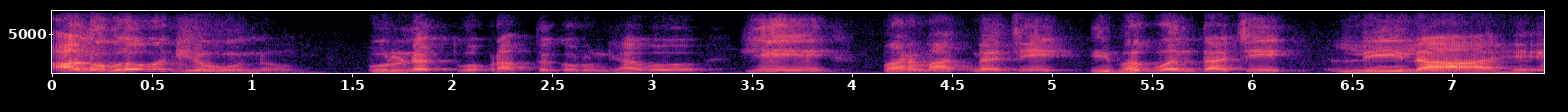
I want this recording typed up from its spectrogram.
अनुभव घेऊन पूर्णत्व प्राप्त करून घ्यावं. ही परमात्म्याची ही भगवंताची लीला आहे.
